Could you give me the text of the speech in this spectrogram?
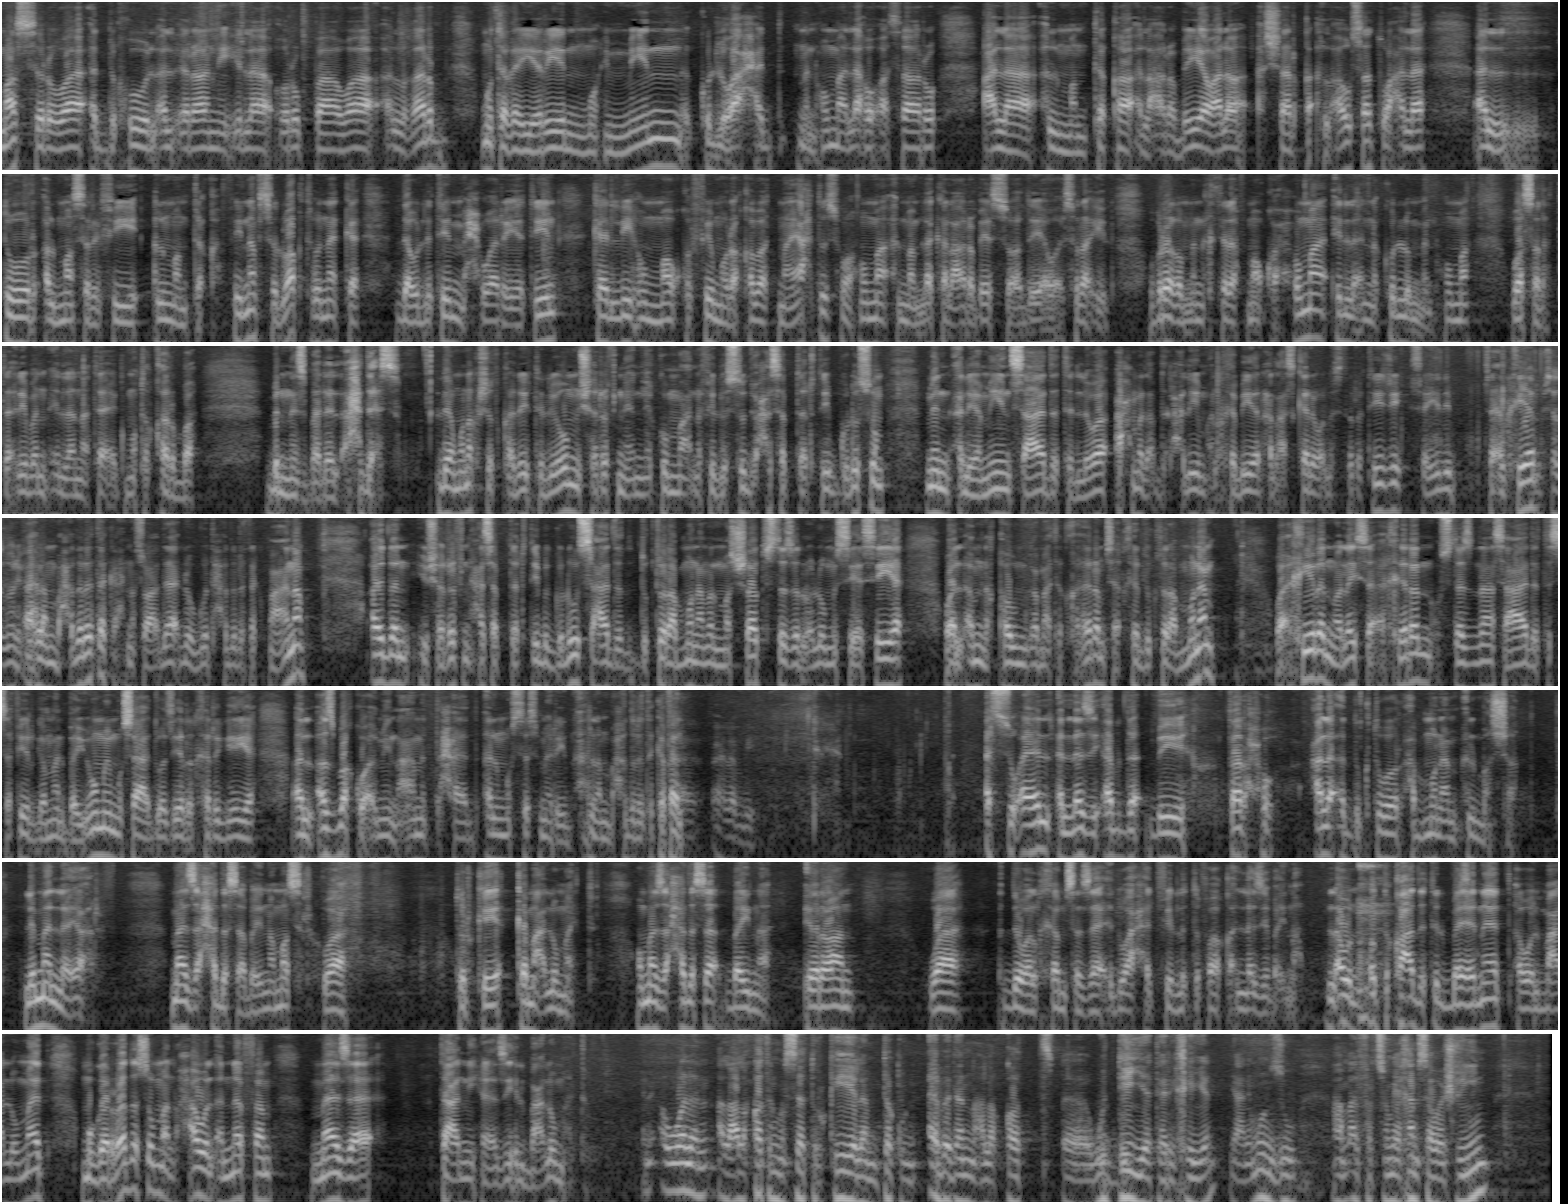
مصر والدخول الإيراني إلى أوروبا والغرب متغيرين مهمين. كل واحد منهما له اثاره على المنطقة العربية وعلى الشرق الأوسط وعلى الدور المصري في المنطقة. في نفس الوقت هناك دولتين محوريتين كان ليهم موقف في مراقبة ما يحدث وهما المملكة العربية السعودية وإسرائيل. وبرغم من اختلاف موقعهما إلا أن كل منهما وصلت تقريبا إلى نتائج متقاربة بالنسبة للأحداث. لمناقشة قضية اليوم يشرفني أن يكون معنا في الاستوديو حسب ترتيب جلوسهم من اليمين سعادة اللواء أحمد عبد الحليم الخبير العسكري والاستراتيجي. سيدي مساء الخير. أهلا بحضرتك. إحنا سعداء لوجود حضرتك معنا. أيضا يشرفني حسب ترتيب الجلوس سعادة الدكتور عبد المنعم المشاط أستاذ العلوم السياسية والأمن القومي جامعة القاهرة. مساء الخير دكتور عبد المنعم. وأخيرا وليس أخيرا أستاذنا سعادة السفير جمال بيومي مساعد وزير الخارجية الأسبق وأمين عام اتحاد المستثمرين. أهلا بحضرتك. يا فندم. أهلا بيك. السؤال الذي أبدأ بطرحه على الدكتور عبد المنعم المشاط. لمن لا يعرف؟ ماذا حدث بين مصر تركيا كمعلومات؟ وماذا حدث بين إيران والدول الخمسة زائد واحد في الاتفاق الذي بينهم. الأول نحط قاعدة البيانات أو المعلومات مجردة ثم نحاول أن نفهم ماذا تعني هذه المعلومات. يعني اولا العلاقات المصريه التركيه لم تكن ابدا علاقات آه، ودية تاريخيا. يعني منذ عام 1925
